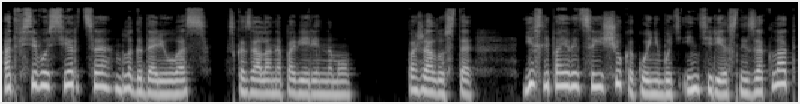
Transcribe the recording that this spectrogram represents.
От всего сердца благодарю вас, сказала она поверенному. Пожалуйста, если появится еще какой-нибудь интересный заклад,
